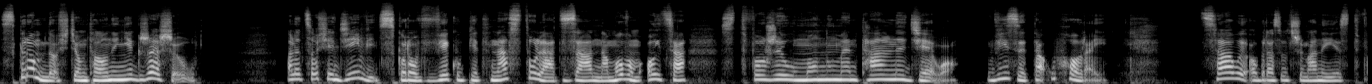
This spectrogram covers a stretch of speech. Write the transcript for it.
skromnością to on nie grzeszył. Ale co się dziwić, skoro w wieku 15 lat za namową ojca stworzył monumentalne dzieło Wizyta u chorej. Cały obraz utrzymany jest w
